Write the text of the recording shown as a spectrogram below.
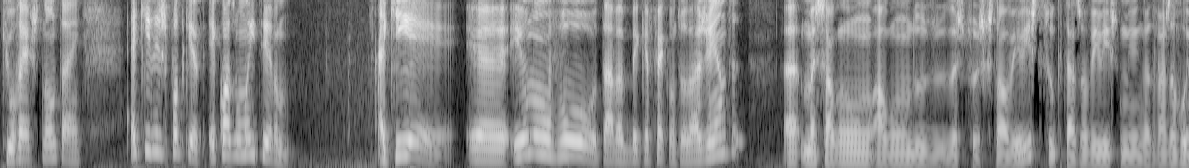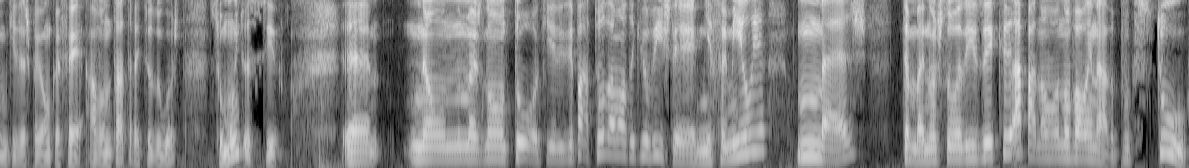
que o resto não tem. Aqui neste podcast é quase um meio termo. Aqui é, é eu não vou estar a beber café com toda a gente, Uh, mas se algum, algum dos, das pessoas que está a ouvir isto, tu que estás a ouvir isto enquanto vais da rua e me quiseres pegar um café à vontade, terei todo o gosto, sou muito acessível. Uh, não, mas não estou aqui a dizer, pá, toda a malta que eu vi isto é a minha família, mas também não estou a dizer que ah pá, não, não valem nada, porque se tu uh,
